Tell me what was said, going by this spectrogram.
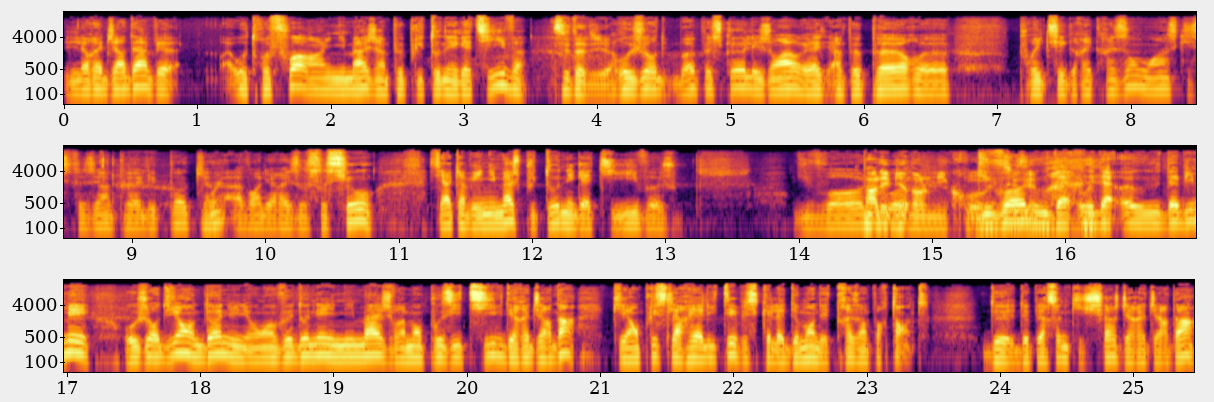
le Red Jardin autrefois hein, une image un peu plutôt négative. C'est-à-dire Aujourd'hui, bah, parce que les gens avaient un peu peur. Euh, pour x, y raison, hein, ce qui se faisait un peu à l'époque, euh, avant les réseaux sociaux. C'est-à-dire qu'il y avait une image plutôt négative. du vol. Parlez bien dans le micro. Du vol ou d'abîmer. Aujourd'hui, on donne, on veut donner une image vraiment positive des raids de jardin, qui est en plus la réalité, parce que la demande est très importante de, de personnes qui cherchent des raids de jardin.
